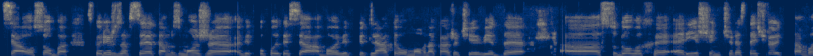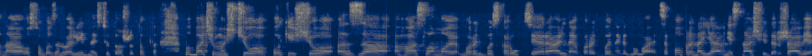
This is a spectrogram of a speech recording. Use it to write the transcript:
ця особа, скоріш за все, там зможе відкупитися або відпітляти, умовно кажучи, від е, судових рішень через те, що там вона особа з інвалідністю. Тощо, тобто, ми бачимо, що поки що за гаслами боротьби з корупцією реальної боротьби не відбувається, попри наявність в нашій державі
